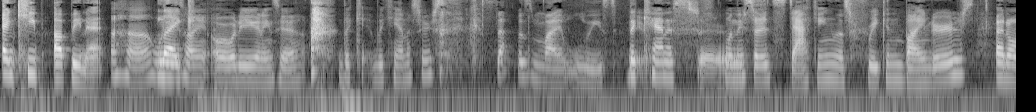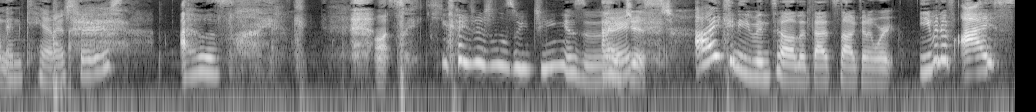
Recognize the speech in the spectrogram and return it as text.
and keep upping it? Huh? What Like- are talking, or what are you getting to? the ca- the canisters? Because that was my least. The canisters. when they started stacking those freaking binders I don't and canisters, I was like, Uh, it's like you guys are supposed to be geniuses, I just I can even tell that that's not going to work. Even if I s-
